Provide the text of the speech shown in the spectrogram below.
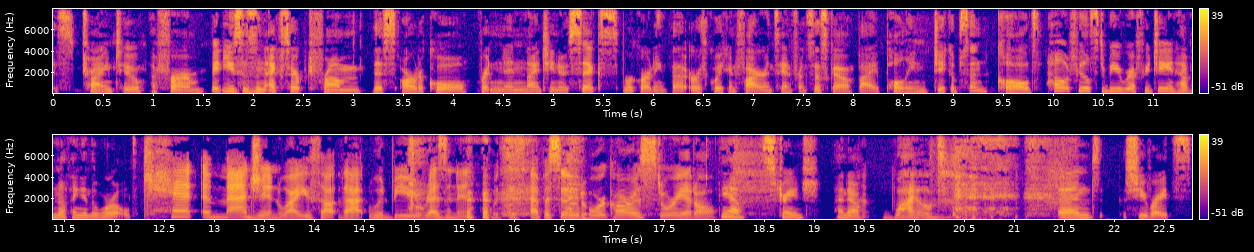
is trying to affirm. It uses an excerpt from this article written in 1906 regarding the earthquake and fire in San Francisco by Pauline Jacobson called How It Feels to Be a Refugee and Have Nothing in the World. Can't imagine why you thought that would be resonant with this episode or Kara's story at all. Yeah, strange. I know. Wild. and she writes,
